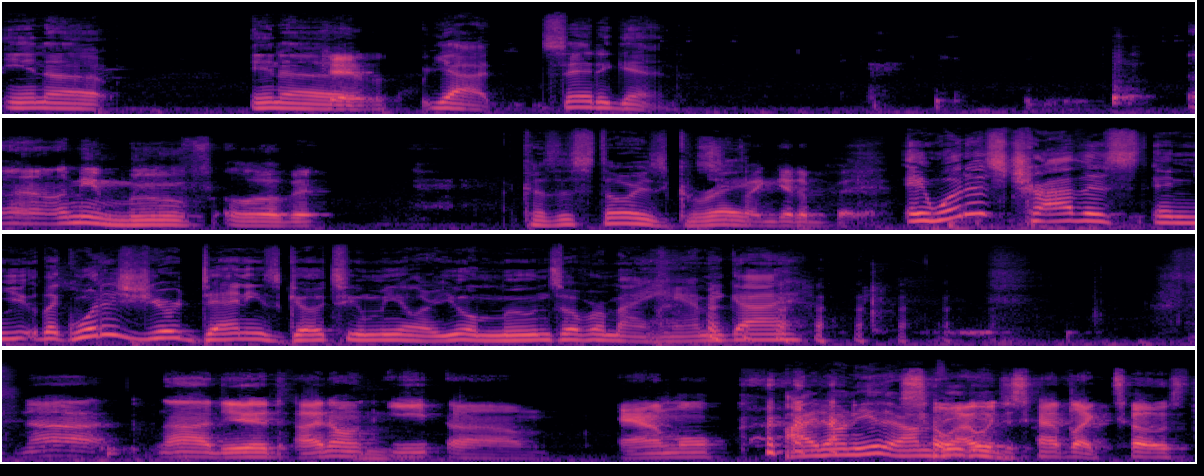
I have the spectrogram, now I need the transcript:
in a, in a. Okay. Yeah. Say it again. Uh, let me move a little bit. Because this story is See if I great. can get a bit. Hey, what is Travis and you like? What is your Denny's go-to meal? Are you a moons over my hammy guy? Nah, nah, dude. I don't eat um, animal. I don't either. I'm so I would just have like toast.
